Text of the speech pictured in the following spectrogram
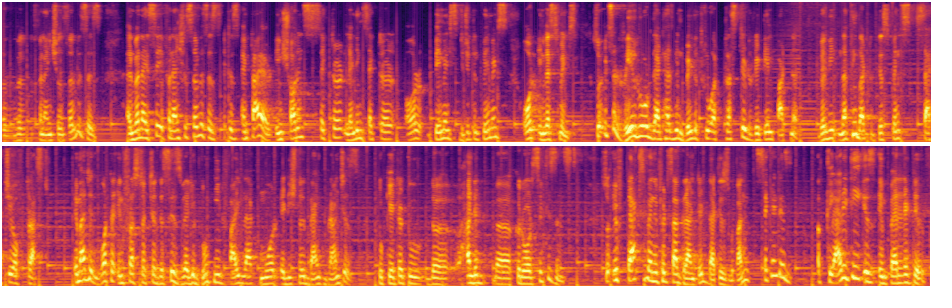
with financial services? And when I say financial services, it is entire insurance sector, lending sector, or payments, digital payments, or investments. So it's a railroad that has been built through a trusted retail partner, where we nothing but dispense sachet of trust Imagine what an infrastructure this is, where you don't need 5 lakh more additional bank branches to cater to the 100 uh, crore citizens. So, if tax benefits are granted, that is one. Second is a clarity is imperative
